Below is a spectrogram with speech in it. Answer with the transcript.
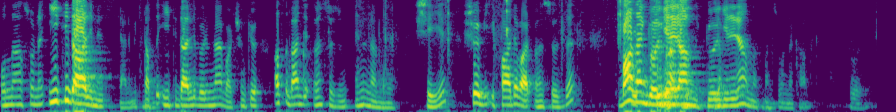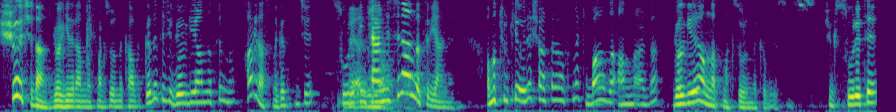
Ondan sonra itidalimiz. Yani bir kitapta itidalli bölümler var. Çünkü aslında bence ön sözün en önemli şeyi şöyle bir ifade var ön sözde. Bazen gölgeleri, an- gölgeleri anlatmak zorunda kaldık. Şu açıdan gölgeleri anlatmak zorunda kaldık. Gazeteci gölgeyi anlatır mı? Hayır aslında gazeteci suretin kendisini anlatır yani. Ama Türkiye öyle şartlar altında ki bazı anlarda gölgeleri anlatmak zorunda kalıyorsunuz. Çünkü surete,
